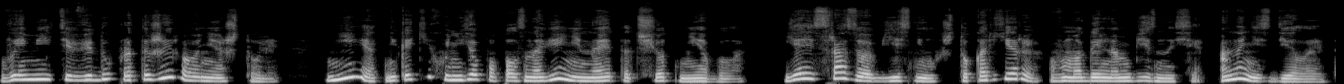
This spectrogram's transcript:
вы имеете в виду протежирование, что ли? Нет, никаких у нее поползновений на этот счет не было. Я ей сразу объяснил, что карьеры в модельном бизнесе она не сделает,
